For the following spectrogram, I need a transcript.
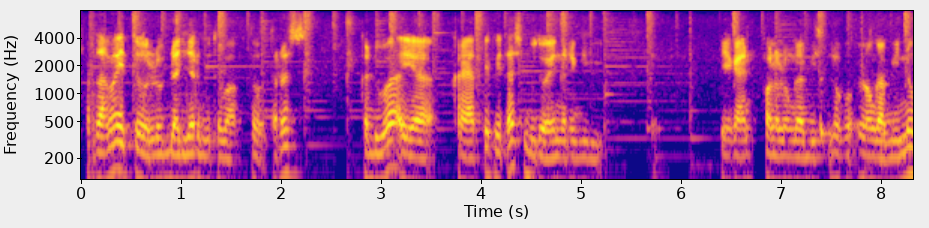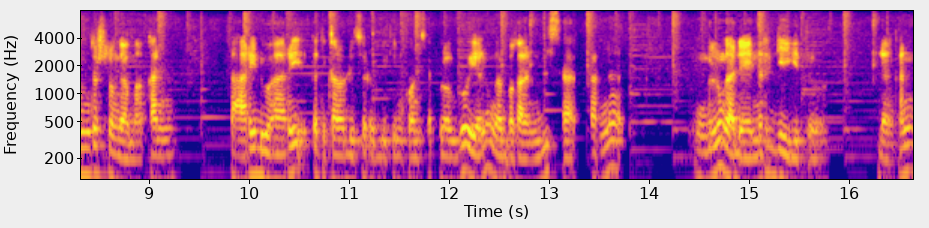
Pertama itu lu belajar butuh waktu. Terus kedua ya kreativitas butuh energi. Ya kan, kalau lu nggak bisa lu, lu nggak minum terus lu nggak makan sehari dua hari ketika lo disuruh bikin konsep logo ya lu nggak bakalan bisa. Karena lu nggak ada energi gitu. Sedangkan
